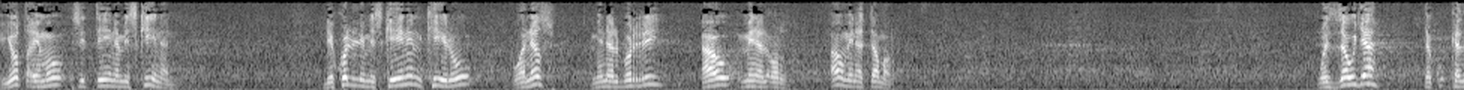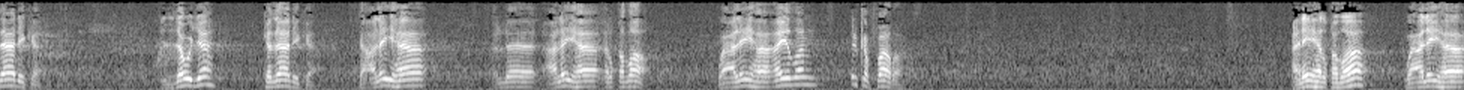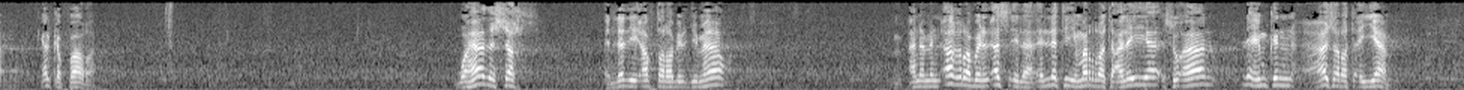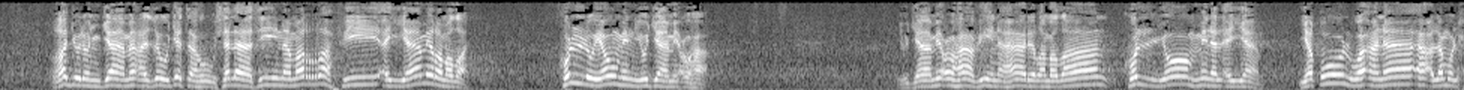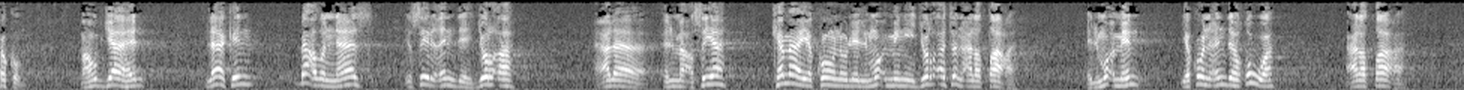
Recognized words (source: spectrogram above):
يطعم ستين مسكينا. لكل مسكين كيلو ونصف من البر أو من الأرز أو من التمر. والزوجة كذلك. الزوجة كذلك. فعليها عليها القضاء وعليها أيضا الكفارة. عليها القضاء وعليها الكفارة. وهذا الشخص الذي أفطر بالجماع أنا من أغرب الأسئلة التي مرت علي سؤال يمكن عشرة أيام. رجل جامع زوجته ثلاثين مرة في أيام رمضان. كل يوم يجامعها. يجامعها في نهار رمضان كل يوم من الأيام. يقول وأنا أعلم الحكم. ما هو بجاهل؟ لكن بعض الناس يصير عنده جرأة على المعصية كما يكون للمؤمن جرأة على الطاعة. المؤمن يكون عنده قوة على الطاعة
